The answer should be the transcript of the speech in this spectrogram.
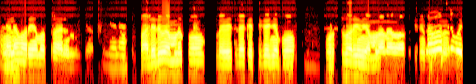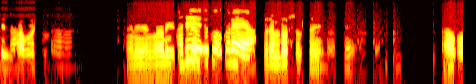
അങ്ങനെ പറയാൻ മാത്രം ആരൊന്നുമില്ല. ഇങ്ങനെ പലരും നമ്മളിപ്പോ പ്ലേസിലൊക്കെ എത്തിക്കഴിഞ്ഞപ്പോ പുറത്ത് പറയും നമ്മളാണ് ആ പോയിട്ടുണ്ടോ? അങ്ങനെ ഞങ്ങളാണ് അത് കൊറേ ആയോ? ഇപ്പൊ രണ്ടു വർഷമായി അപ്പോ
